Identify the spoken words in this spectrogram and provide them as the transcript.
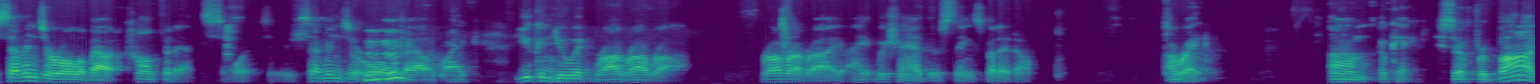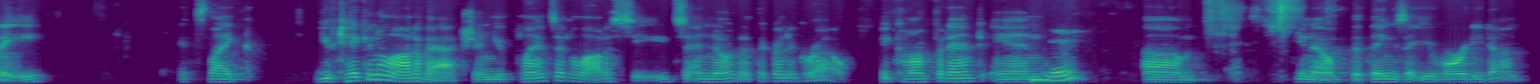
sevens are all about confidence. Sevens are all Mhm. about like, you can do it, rah, rah, rah. Rah, rah, rah. I wish I had those things, but I don't. All right. Um, okay. So for body, it's like you've taken a lot of action, you've planted a lot of seeds, and know that they're going to grow. Be confident in Mhm. um, you know, the things that you've already done.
